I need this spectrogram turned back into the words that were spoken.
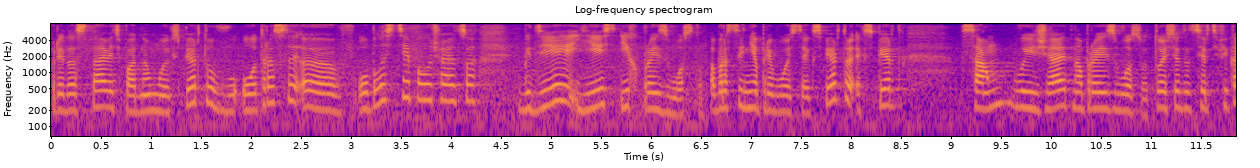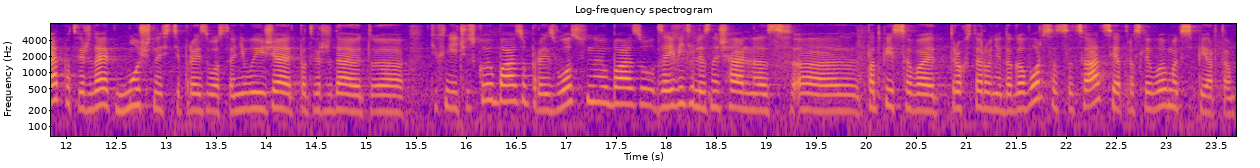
предоставить по одному эксперту в отрасли, э, в области, получается, где есть их производство. Образцы не приводятся эксперту, эксперт сам выезжает на производство. То есть этот сертификат подтверждает мощности производства. Они выезжают, подтверждают э, техническую базу, производственную базу. Заявитель изначально с, э, подписывает трехсторонний договор с ассоциацией отраслевым экспертом.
